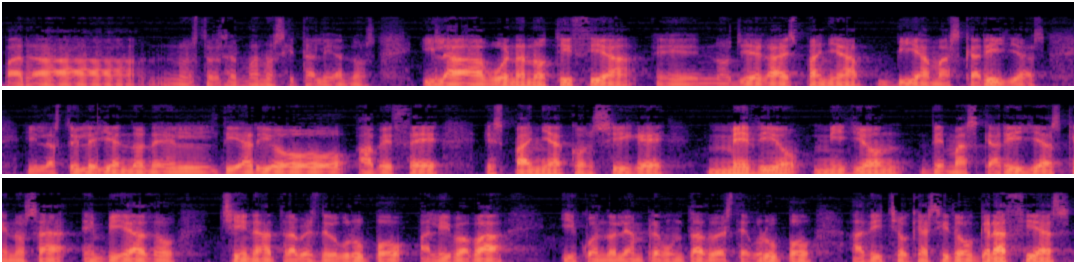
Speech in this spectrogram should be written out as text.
para nuestros hermanos italianos. Y la buena noticia eh, nos llega a España vía mascarillas. Y la estoy leyendo en el diario ABC. España consigue medio millón de mascarillas que nos ha enviado China a través del grupo Alibaba. Y cuando le han preguntado a este grupo, ha dicho que ha sido gracias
